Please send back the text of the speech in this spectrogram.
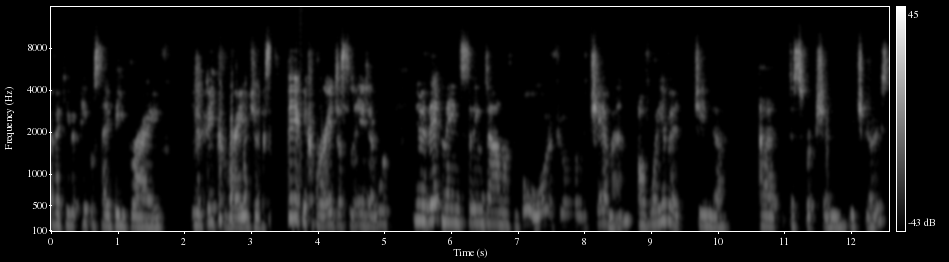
Vicki, but people say be brave. You know be courageous. Be a courageous leader. Well you know that means sitting down with the board if you're the chairman of whatever gender uh, description you choose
